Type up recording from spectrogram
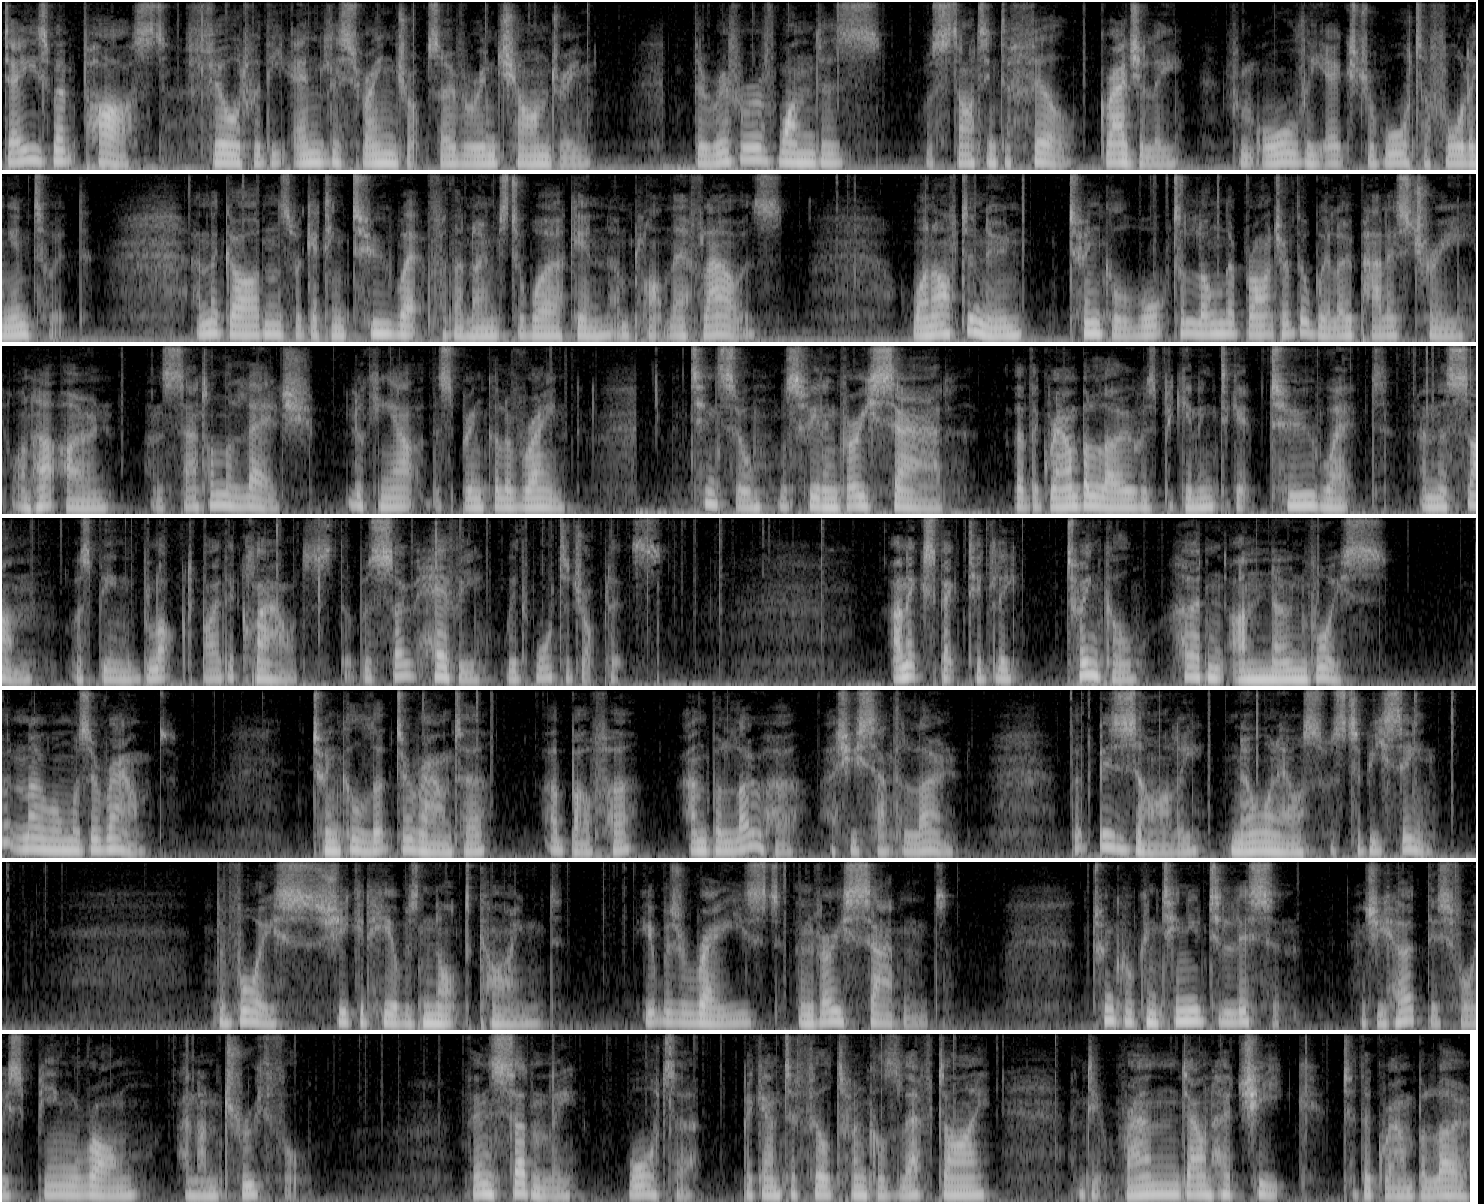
Days went past, filled with the endless raindrops over Enchandream. The River of Wonders was starting to fill, gradually, from all the extra water falling into it, and the gardens were getting too wet for the gnomes to work in and plant their flowers. One afternoon, Twinkle walked along the branch of the willow palace tree on her own and sat on the ledge, looking out at the sprinkle of rain. Tinsel was feeling very sad that the ground below was beginning to get too wet and the sun was being blocked by the clouds that were so heavy with water droplets. Unexpectedly, Twinkle heard an unknown voice, but no one was around. Twinkle looked around her, above her, and below her as she sat alone, but bizarrely no one else was to be seen. The voice she could hear was not kind. It was raised and very saddened. Twinkle continued to listen, and she heard this voice being wrong and untruthful. Then suddenly water began to fill Twinkle's left eye, and it ran down her cheek to the ground below.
